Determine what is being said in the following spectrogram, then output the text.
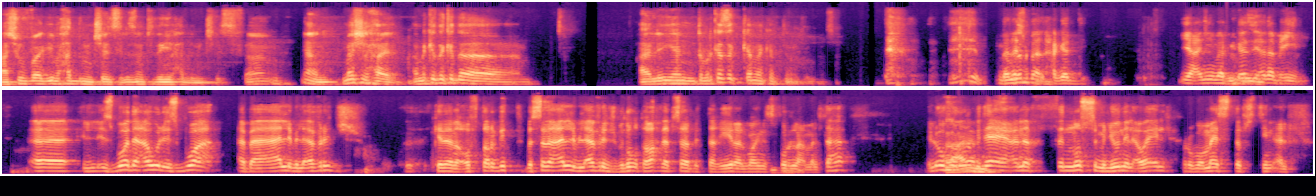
هشوف بقى أجيب حد من تشيلسي لازم ابتدي أجيب حد من تشيلسي. ف يعني ماشي الحال. أنا كده كده حاليا انت مركزك كام يا كابتن؟ بلاش بقى الحاجات دي. يعني مركزي أنا بعيد. آه الأسبوع ده أول أسبوع أبقى أقل بال average كده أنا off target بس أنا أقل بال average بنقطة واحدة بسبب التغيير ال minus four اللي عملتها. العالم. بتاعي أنا في النص مليون الأوائل 466 ألف.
